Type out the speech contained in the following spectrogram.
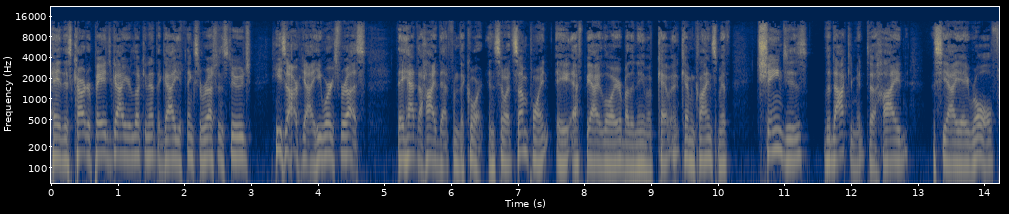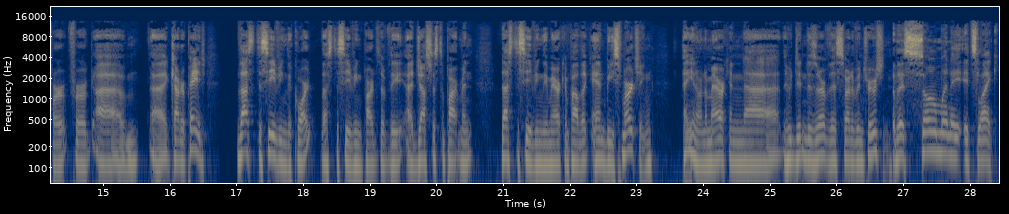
hey, this Carter Page guy you're looking at, the guy you think's a Russian stooge, he's our guy. He works for us. They had to hide that from the court. And so at some point, a FBI lawyer by the name of Kevin, Kevin Clinesmith changes the document to hide the CIA role for for um, uh, Carter Page, thus deceiving the court, thus deceiving parts of the uh, Justice Department, thus deceiving the American public, and besmirching you know, an American uh, who didn't deserve this sort of intrusion. There's so many. It's like,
